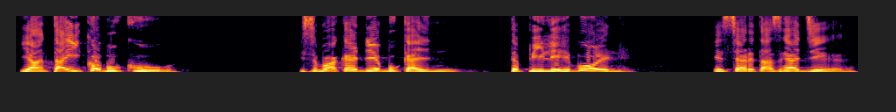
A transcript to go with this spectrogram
yang tak ikut buku. Disebabkan dia bukan terpilih pun. Dia secara tak sengaja.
